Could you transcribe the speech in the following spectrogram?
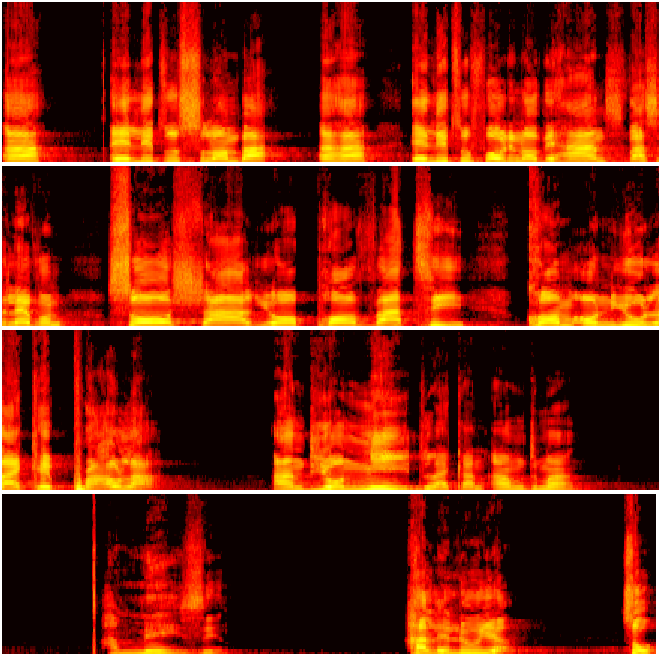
huh? a little slumber, uh-huh, a little folding of the hands, verse 11, so shall your poverty come on you like a prowler, and your need like an armed man. Amazing. Hallelujah. So,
